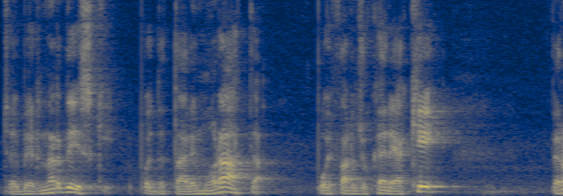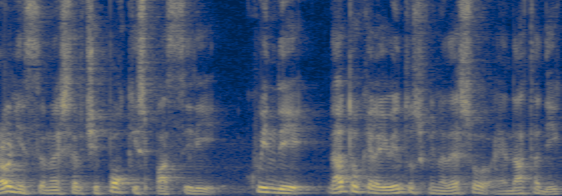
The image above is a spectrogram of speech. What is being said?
c'è Bernardeschi, puoi adattare Morata, puoi far giocare a che, però iniziano ad esserci pochi spazi lì. Quindi, dato che la Juventus fino adesso è andata di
